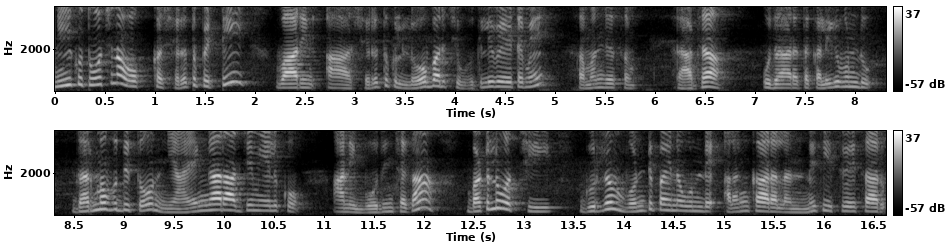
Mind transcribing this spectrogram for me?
నీకు తోచిన ఒక్క షరతు పెట్టి వారిని ఆ షరతుకు లోబరిచి వదిలివేయటమే సమంజసం. రాజా ఉదారత కలిగి ఉండు. ధర్మబుద్ధితో న్యాయంగా రాజ్యం ఏలుకో అని బోధించగా భటులు వచ్చి గుర్రం ఒంటిపైన ఉండే అలంకారాలన్నీ తీసివేశారు.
